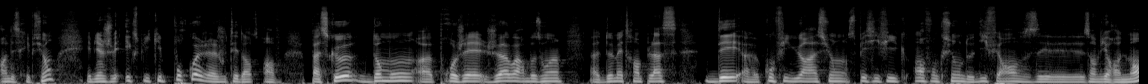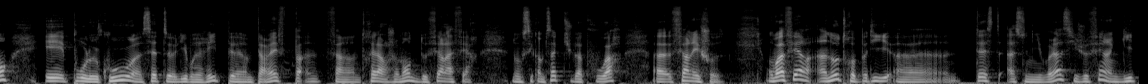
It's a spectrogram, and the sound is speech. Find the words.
en description, eh bien je vais expliquer pourquoi j'ai ajouté .env parce que dans mon projet, je vais avoir besoin de mettre en place des configurations spécifiques en fonction de différents environnements. Et pour le coup, cette librairie permet très largement de faire l'affaire. Donc c'est comme ça que tu vas pouvoir faire les choses. On va faire un autre petit test à ce niveau-là. Si je fais un git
